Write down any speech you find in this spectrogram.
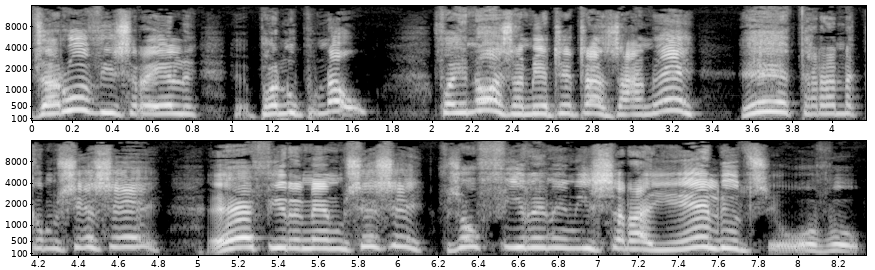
tsarovy Israely mpanomponao. Fa ianao aza mieritreritra an'izany hoe, E, taranak'i Mosesy e! E, firenen'i Mosesy e! Fa izao firenen'i Israely io, Jehovah ô!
